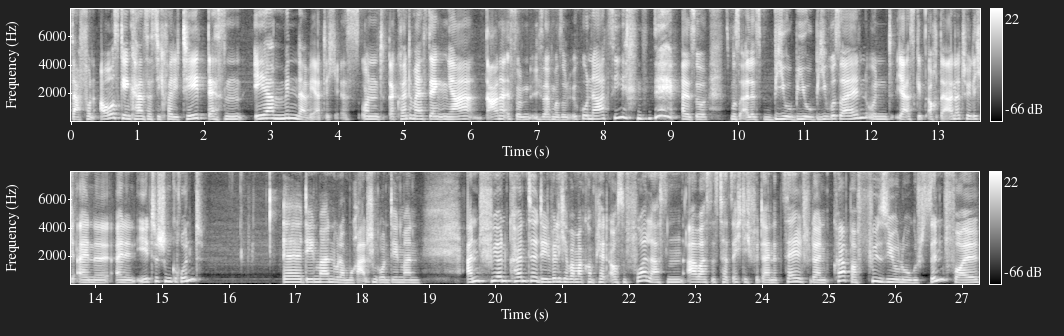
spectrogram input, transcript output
davon ausgehen kannst, dass die Qualität dessen eher minderwertig ist. Und da könnte man jetzt denken, ja, Dana ist so ein, ich sag mal, so ein Ökonazi. also es muss alles Bio, Bio, Bio sein. Und ja, es gibt auch da natürlich eine, einen ethischen Grund, äh, den man, oder moralischen Grund, den man anführen könnte. Den will ich aber mal komplett außen vor lassen. Aber es ist tatsächlich für deine Zellen, für deinen Körper physiologisch sinnvoll,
